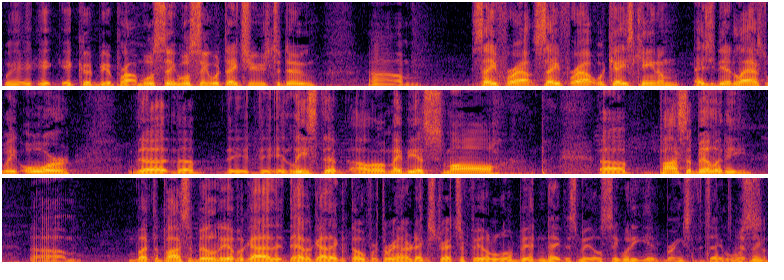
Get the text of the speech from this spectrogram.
we, it, it could be a problem. We'll see. We'll see what they choose to do. Um, safe route, safe route with Case Keenum as you did last week, or the the the, the at least the although it may be a small uh, possibility. Um, but the possibility of a guy that have a guy that can throw for 300 that can stretch the field a little bit and Davis Mills, see what he brings to the table. We'll as, see.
